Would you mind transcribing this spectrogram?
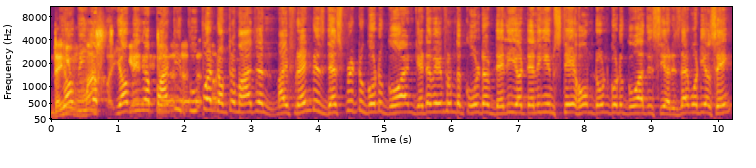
then you're you being must. A, you're being a party uh, pooper, Dr. Mahajan. My friend is desperate to go to Goa and get away from the cold of Delhi. You're telling him stay home, don't go to Goa this year. Is that what you're saying?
